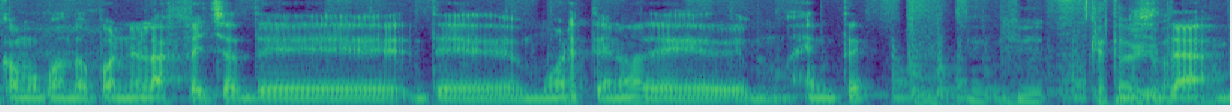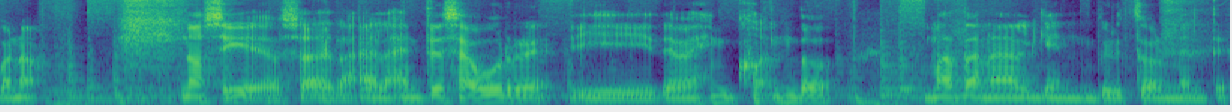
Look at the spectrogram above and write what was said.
Como cuando ponen las fechas de, de muerte, ¿no? De, de gente. que está Necesita- bueno, no, sí, o sea, la, la gente se aburre y de vez en cuando matan a alguien virtualmente.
